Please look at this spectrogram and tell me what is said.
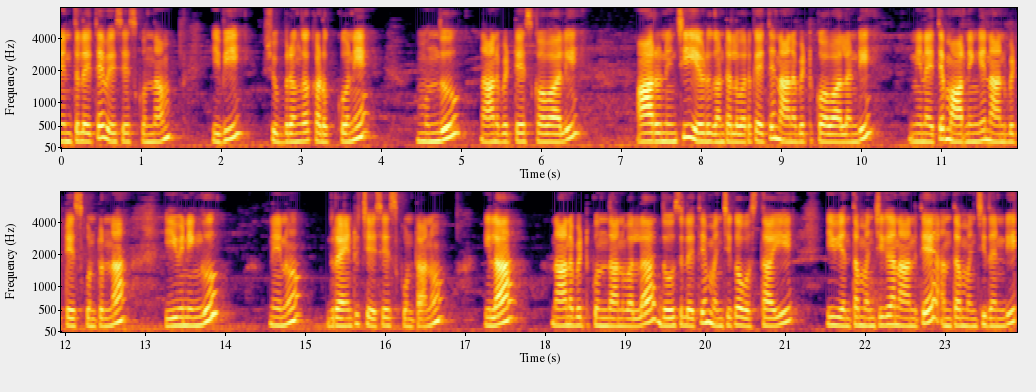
మెంతులైతే వేసేసుకుందాం. ఇవి శుభ్రంగా కడుక్కొని ముందు నానబెట్టేసుకోవాలి. ఆరు నుంచి ఏడు గంటల వరకు అయితే నానబెట్టుకోవాలండి. నేనైతే మార్నింగే నానబెట్టేసుకుంటున్నా ఈవినింగ్ నేను గ్రైండ్ చేసేసుకుంటాను. ఇలా నానబెట్టుకున్న దానివల్ల దోశలు అయితే మంచిగా వస్తాయి. ఇవి ఎంత మంచిగా నానితే అంత మంచిదండి.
